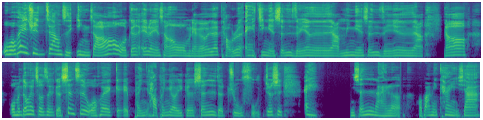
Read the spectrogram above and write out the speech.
我会去这样子映照。然后我跟 A 伦也常常，我们两个会在讨论：哎，今年生日怎么样？怎么样？明年生日怎么样？怎么样？然后我们都会做这个，甚至我会给朋好朋友一个生日的祝福，就是：哎，你生日来了，我帮你看一下。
